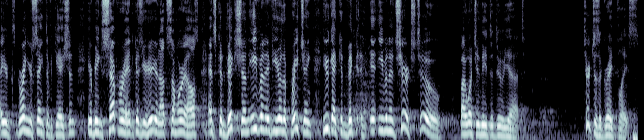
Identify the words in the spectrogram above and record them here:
You're growing your sanctification. You're being separated because you're here, you're not somewhere else. And it's conviction. Even if you hear the preaching, you get convicted, even in church too, by what you need to do yet. Church is a great place.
